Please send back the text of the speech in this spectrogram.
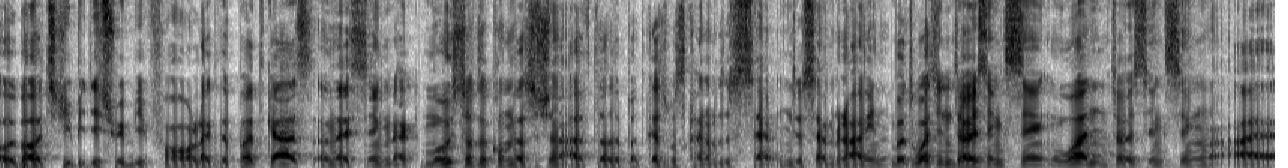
about GPT three before like the podcast, and I think like most of the conversation after the podcast was kind of the same in the same line. But what interesting thing, one interesting thing I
